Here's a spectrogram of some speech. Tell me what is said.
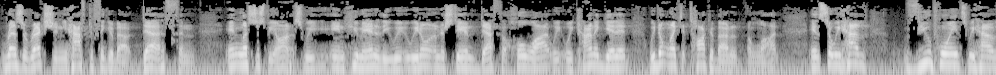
resurrection, you have to think about death. And, and let's just be honest, we, in humanity, we, we don't understand death a whole lot. We, we kind of get it. We don't like to talk about it a lot. And so we have viewpoints, we have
